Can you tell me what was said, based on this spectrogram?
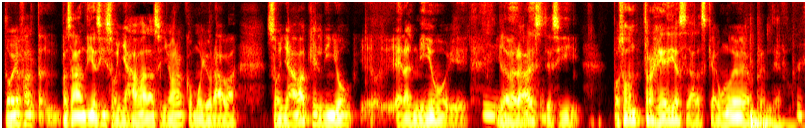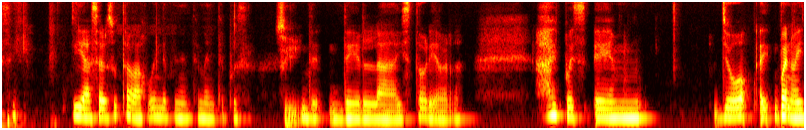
Todavía falta, pasaban días y soñaba la señora cómo lloraba. Soñaba que el niño eh, era el mío. Y, la verdad, este sí, pues son tragedias a las que uno debe aprender. Pues sí. Y hacer su trabajo independientemente, pues, sí. de, la historia, ¿verdad? Ay, pues em, yo, eh, bueno, y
